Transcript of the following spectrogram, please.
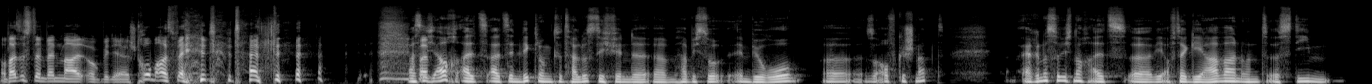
Und was ist denn, wenn mal irgendwie der Strom ausfällt? dann was ich auch als, als Entwicklung total lustig finde, ähm, habe ich so im Büro äh, so aufgeschnappt. Erinnerst du dich noch, als äh, wir auf der GA waren und äh, Steam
